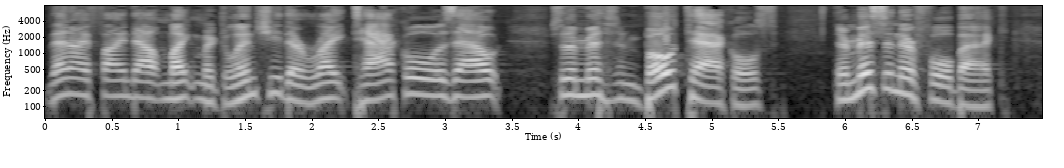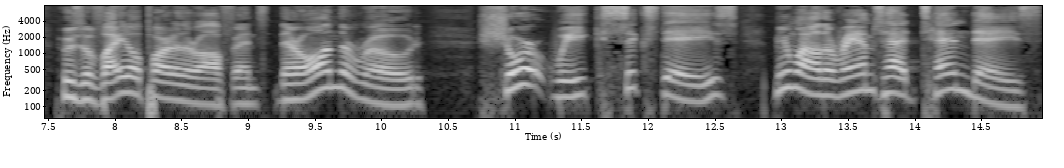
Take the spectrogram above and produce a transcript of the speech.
Then I find out Mike McGlinchey, their right tackle, was out. So they're missing both tackles. They're missing their fullback, who's a vital part of their offense. They're on the road, short week, six days. Meanwhile, the Rams had 10 days,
